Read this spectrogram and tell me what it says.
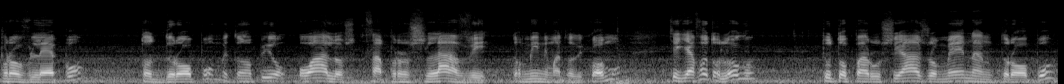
προβλέπω τον τρόπο με τον οποίο ο άλλος θα προσλάβει το μήνυμα το δικό μου και για αυτό το λόγο του το παρουσιάζω με έναν τρόπο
